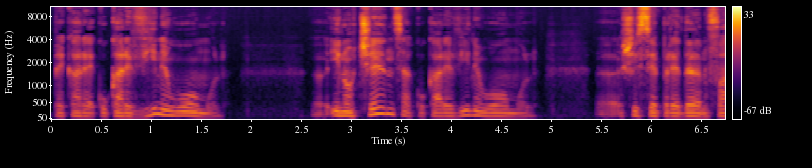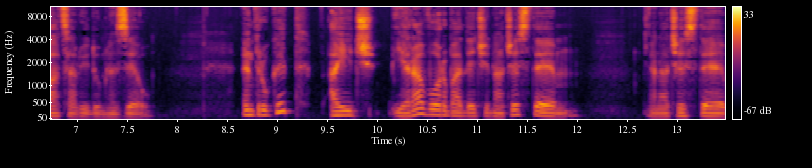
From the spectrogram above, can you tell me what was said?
pe care, cu care vine omul, uh, inocența cu care vine omul uh, și se predă în fața lui Dumnezeu. Întrucât aici era vorba, deci, în aceste, în aceste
